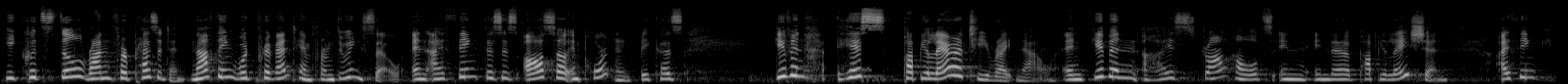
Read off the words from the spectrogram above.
he could still run for president. Nothing would prevent him from doing so. And I think this is also important because given his popularity right now and given his strongholds in, in the population, I think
